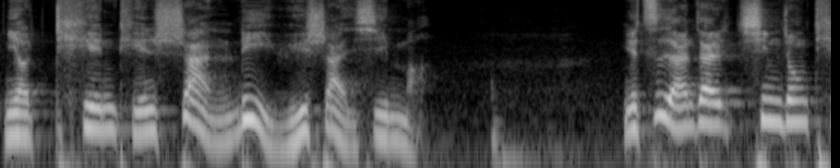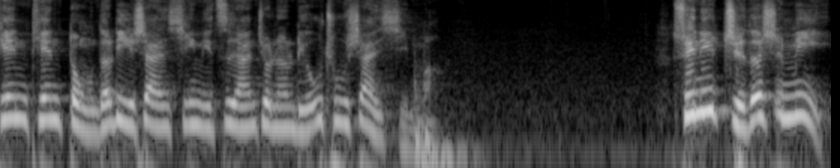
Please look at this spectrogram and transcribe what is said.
你要天天善立于善心嘛？你自然在心中天天懂得立善心，你自然就能流出善行嘛。所以你指的是密，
